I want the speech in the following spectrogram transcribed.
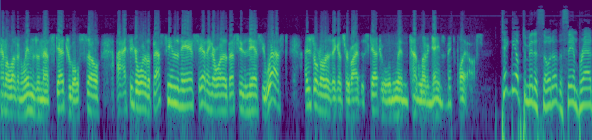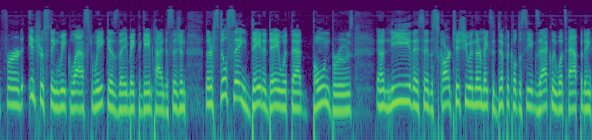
10, 11 wins in that schedule. So I think they're one of the best teams in the AFC. I think they're one of the best teams in the AFC West. I just don't know that they can survive the schedule and win 10, 11 games and make the playoffs. Take me up to Minnesota. The Sam Bradford interesting week last week as they make the game time decision. They're still saying day to day with that bone bruise. A knee, they say the scar tissue in there makes it difficult to see exactly what's happening.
